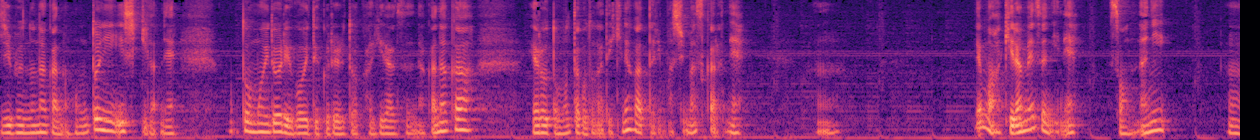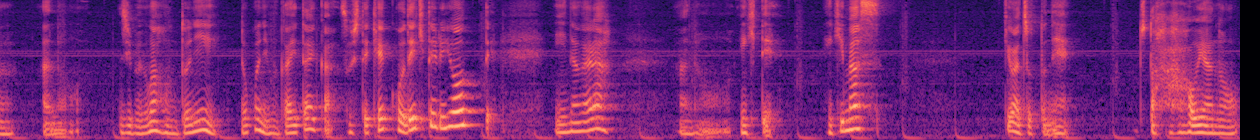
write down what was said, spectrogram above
自分の中の本当に意識がね本当思い通り動いてくれるとは限らずなかなかやろうと思ったことができなかったりもしますからね、うん、でも諦めずにねそんなにうん、あの自分は本当にどこに向かいたいかそして結構できてるよって言いながらあの生きていきます。今日はちょっとねちょっと母親の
